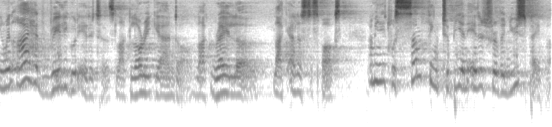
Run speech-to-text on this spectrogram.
And when I had really good editors like Laurie Gandar, like Ray Louw, like Allister Sparks, I mean, it was something to be an editor of a newspaper,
